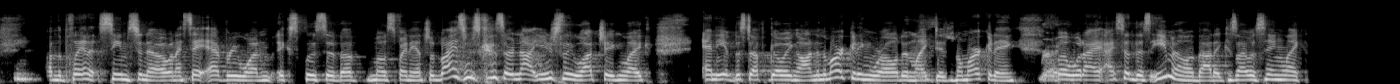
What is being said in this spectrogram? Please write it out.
on the planet seems to know. And I say everyone exclusive of most financial advisors because they're not usually watching like any of the stuff going on in the marketing world and like digital marketing. Right. But what I, I sent this email about it because I was saying like,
